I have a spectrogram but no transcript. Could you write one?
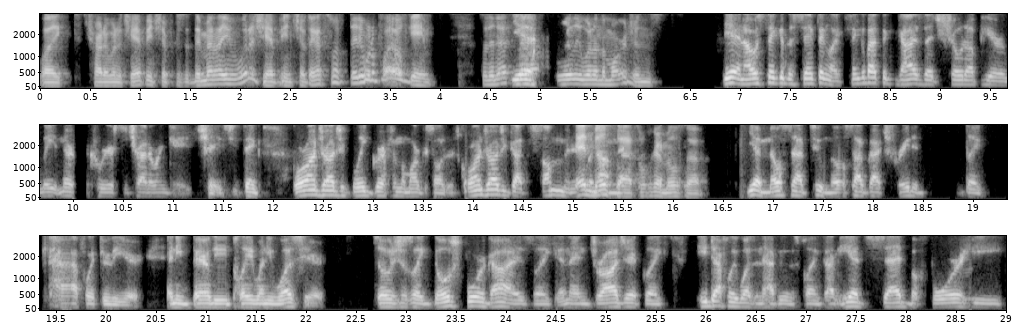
like to try to win a championship because they might not even win a championship. They got swept. They didn't win a playoff game. So the Nets yeah. really win on the margins. Yeah, and I was thinking the same thing. Like, think about the guys that showed up here late in their careers to try to engage Chase. You think Goran Dragic, Blake Griffin, LaMarcus Aldridge. Goran Dragic got some minutes. And Millsap. Don't forget Millsap. Yeah, Millsap too. Millsap got traded like halfway through the year, and he barely played when he was here. So it's just like those four guys, like, and then Dragic, like, he definitely wasn't happy with his playing time. He had said before he,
